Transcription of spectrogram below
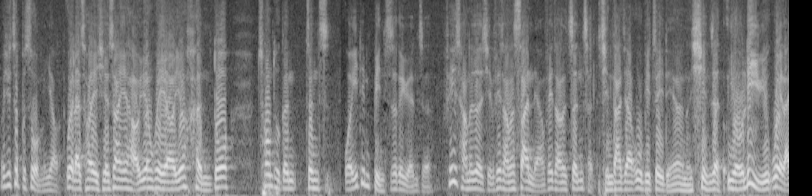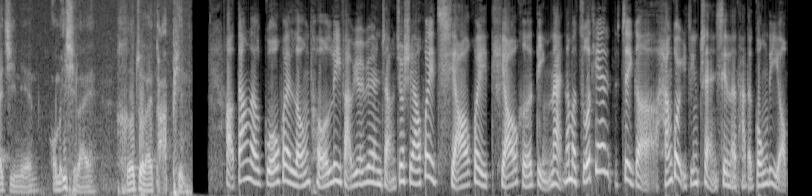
我觉得这不是我们要的。未来朝野协商也好，院会也好，有很多冲突跟争执，我一定秉持这个原则，非常的热情，非常的善良，非常的真诚，请大家务必这一点要能信任，有利于未来几年我们一起来合作来打拼。好，当了国会龙头立法院院长，就是要会乔、会调和顶难。那么昨天这个韩国已经展现了他的功力哦。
